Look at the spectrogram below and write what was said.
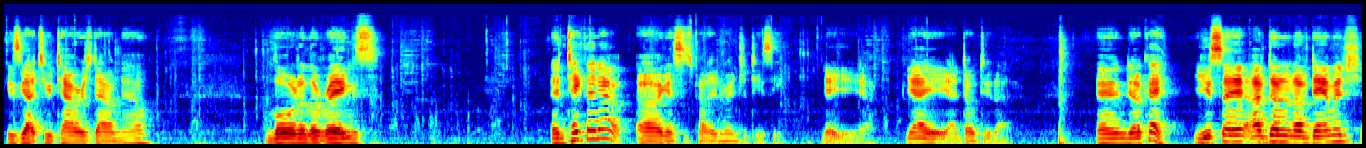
He's got two towers down now. Lord of the Rings. And take that out. Oh, I guess it's probably in range of TC. Yeah, yeah, yeah. Yeah, yeah, yeah. Don't do that. And, okay. You say I've done enough damage.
